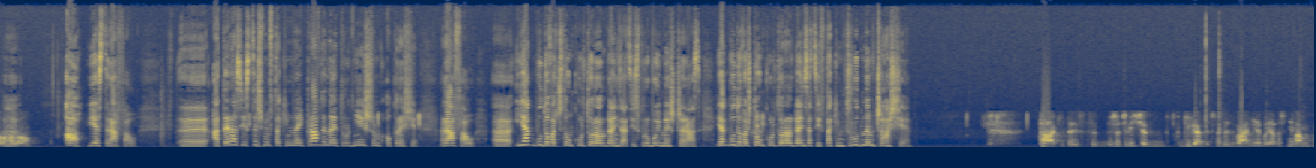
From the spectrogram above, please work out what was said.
Halo, halo. O, jest Rafał. E, A teraz jesteśmy w takim naprawdę najtrudniejszym okresie. Rafał, e, jak budować tą kulturę organizacji? Spróbujmy jeszcze raz. Jak budować tą kulturę organizacji w takim trudnym czasie? Tak, i to jest rzeczywiście gigantyczne wyzwanie, bo ja też nie mam,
